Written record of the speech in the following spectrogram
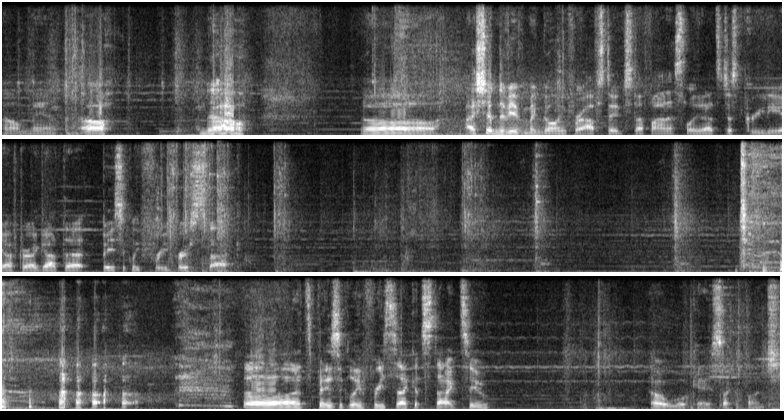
Oh man. Oh! No! Oh, I shouldn't have even been going for offstage stuff, honestly. That's just greedy after I got that basically free first stock. oh, it's basically a free second stock too. Oh, okay, sucker punch.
